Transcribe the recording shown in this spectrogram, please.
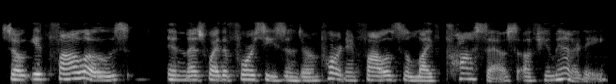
So it follows and that's why the four seasons are important. It follows the life process of humanity.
